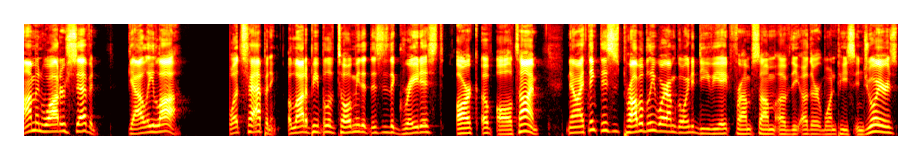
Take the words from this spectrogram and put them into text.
I'm in Water 7, Galley La. What's happening? A lot of people have told me that this is the greatest arc of all time. Now, I think this is probably where I'm going to deviate from some of the other One Piece enjoyers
